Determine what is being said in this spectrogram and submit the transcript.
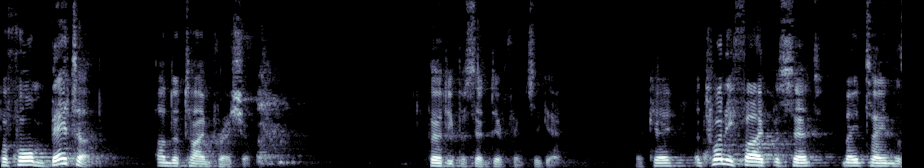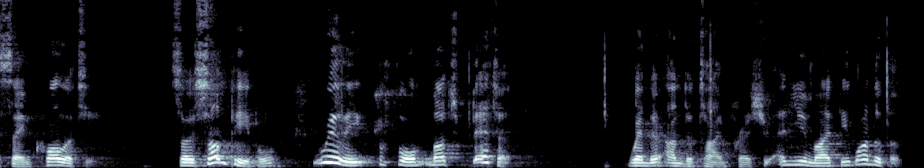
perform better under time pressure. 30% difference again. Okay? And 25% maintain the same quality. So some people really perform much better when they're under time pressure, and you might be one of them.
